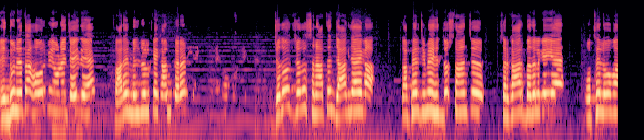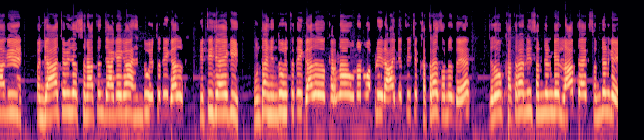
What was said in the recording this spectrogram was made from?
ਹਿੰਦੂ ਨੇਤਾ ਹੋਰ ਵੀ ਹੋਣੇ ਚਾਹੀਦੇ ਆ ਸਾਰੇ ਮਿਲ ਜੁਲ ਕੇ ਕੰਮ ਕਰਨ। ਜਦੋਂ ਜਦੋਂ ਸਨਾਤਨ ਜਾਗ ਜਾਏਗਾ, ਤਾਂ ਫਿਰ ਜਿਵੇਂ ਹਿੰਦੁਸਤਾਨ 'ਚ ਸਰਕਾਰ ਬਦਲ ਗਈ ਹੈ, ਉੱਥੇ ਲੋਕ ਆ ਗਏ, ਪੰਜਾਬ 'ਚ ਵੀ ਜਦ ਸਨਾਤਨ ਜਾਗੇਗਾ, ਹਿੰਦੂ ਹਿੱਤ ਦੀ ਗੱਲ ਕੀਤੀ ਜਾਏਗੀ, ਹੁਣ ਤਾਂ ਹਿੰਦੂ ਹਿੱਤ ਦੀ ਗੱਲ ਕਰਨਾ ਉਹਨਾਂ ਨੂੰ ਆਪਣੀ ਰਾਜਨੀਤੀ 'ਚ ਖਤਰਾ ਸਮਝਦੇ ਆ ਜਦੋਂ ਖਤਰਾ ਨਹੀਂ ਸਮਝਣਗੇ, ਲਾਭਦਾਇਕ ਸਮਝਣਗੇ,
